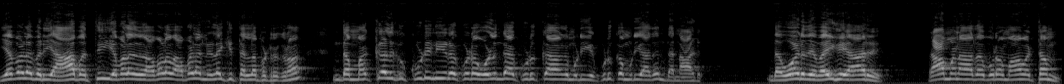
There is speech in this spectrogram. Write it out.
எவ்வளவு பெரிய ஆபத்து எவ்வளவு அவ்வளவு அவ்வளவு நிலைக்கு தள்ளப்பட்டிருக்கிறோம். இந்த மக்களுக்கு குடிநீரை கூட ஒழுங்காக கொடுக்காத முடிய கொடுக்க முடியாத இந்த நாடு. இந்த ஓடுதே வைகை ஆறு ராமநாதபுரம் மாவட்டம்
